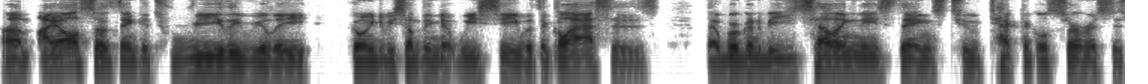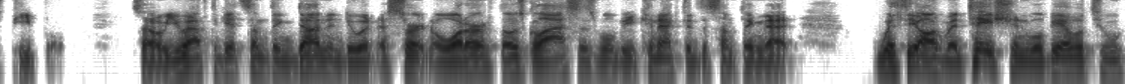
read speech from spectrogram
Um, I also think it's really, really going to be something that we see with the glasses that we're going to be selling these things to technical services people. So you have to get something done and do it in a certain order. Those glasses will be connected to something that, with the augmentation, will be able to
